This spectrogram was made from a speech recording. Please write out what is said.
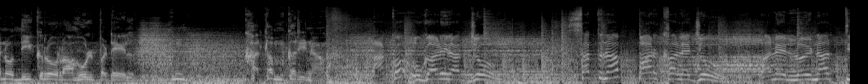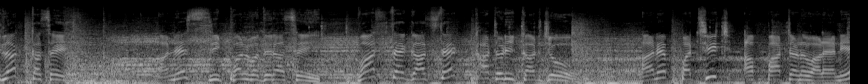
એનો દીકરો રાહુલ પટેલ. ખતમ કરી નાખ. આખો ઉગાડી રાખજો. લેજો અને લોહીના તિલક થશે અને શ્રીફળ વધેરાશે વાંચતે ગાજતે કાઠડી કાઢજો અને પછી જ આ પાટણ વાળાને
